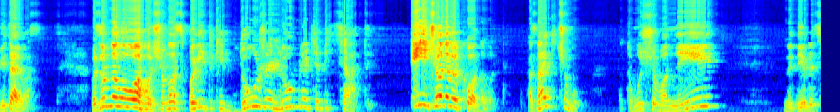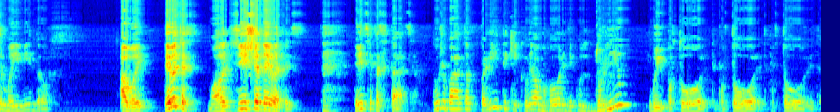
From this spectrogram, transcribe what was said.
Вітаю вас! Ви звернули увагу, що в нас політики дуже люблять обіцяти. І нічого не виконувати. А знаєте чому? Тому що вони не дивляться мої відео. А ви? Дивитесь? Молодці, що дивитесь. Дивіться, яка ситуація. Дуже багато політиків, коли вам говорять якусь дурню, ви її повторюєте, повторюєте, повторюєте.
